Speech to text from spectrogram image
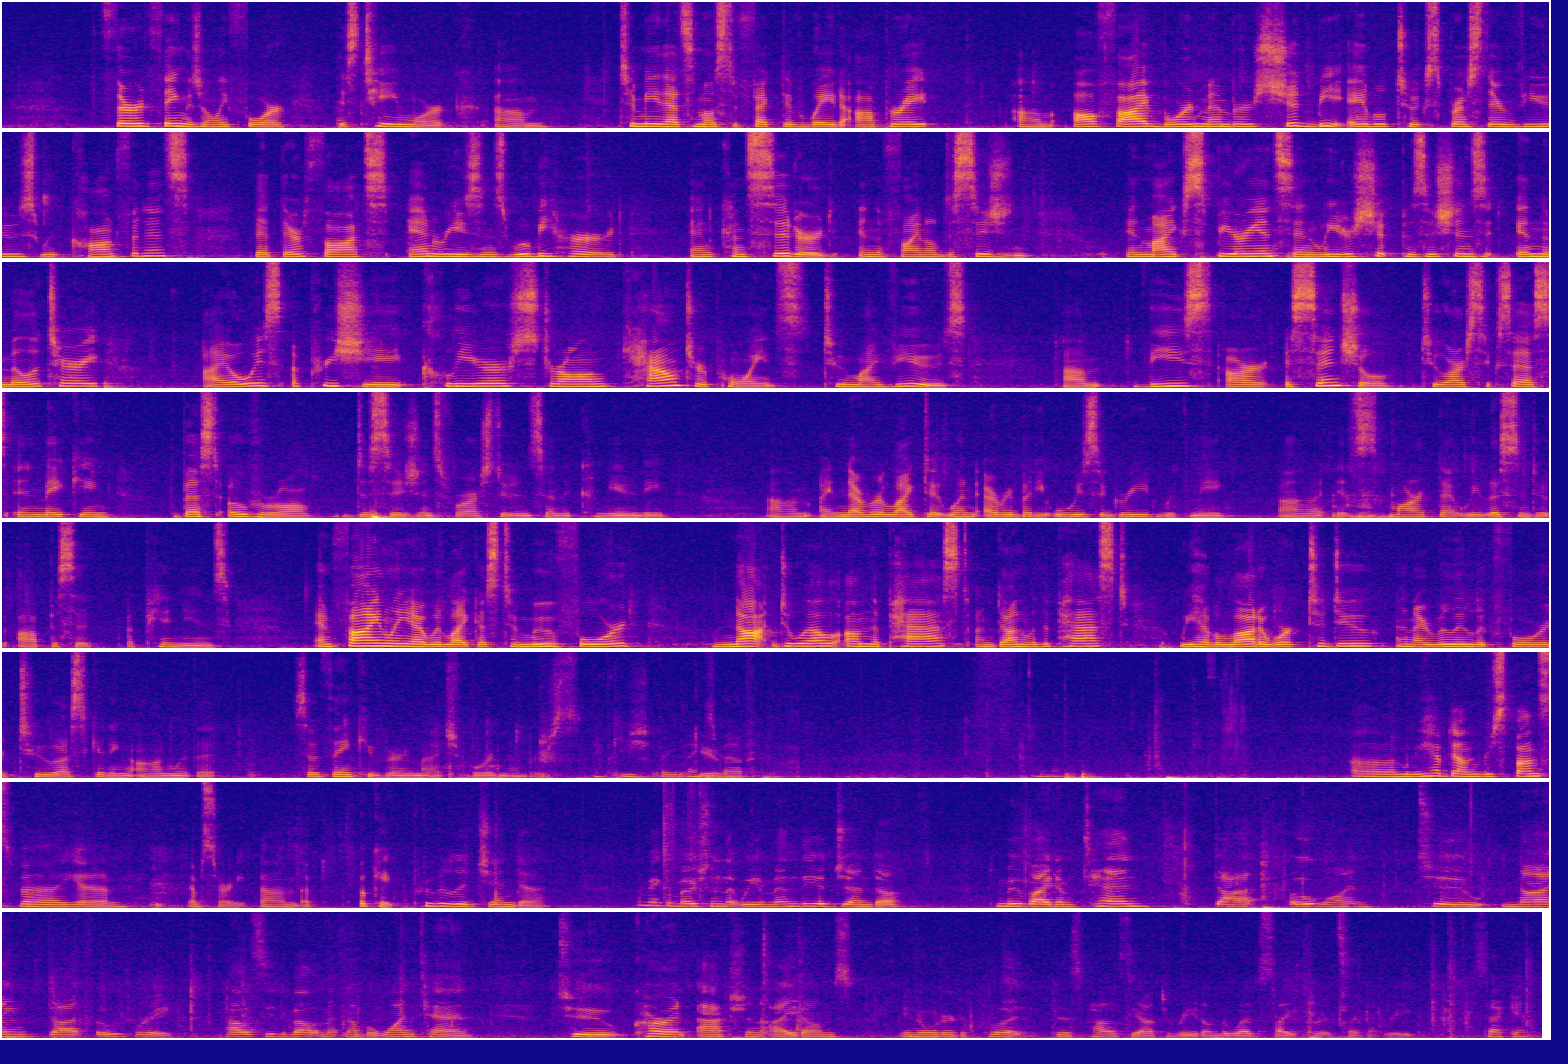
Third thing, there's only four, is teamwork. Um, to me, that's the most effective way to operate. Um, all five board members should be able to express their views with confidence that their thoughts and reasons will be heard and considered in the final decision. In my experience in leadership positions in the military, I always appreciate clear, strong counterpoints to my views. Um, these are essential to our success in making the best overall decisions for our students and the community. Um, I never liked it when everybody always agreed with me. Uh, it's smart that we listen to opposite opinions. And finally, I would like us to move forward, not dwell on the past. I'm done with the past. We have a lot of work to do, and I really look forward to us getting on with it. So thank you very much, board members. Thank you. Thank Thanks, you. Bev. Um, We have down response by, um, I'm sorry, um, ap- okay, approval agenda. I make a motion that we amend the agenda to move item 10.01 to 9.03, policy development number 110, to current action items in order to put this policy out to read on the website for its second read. Second.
